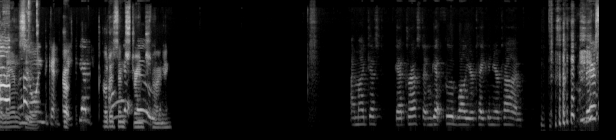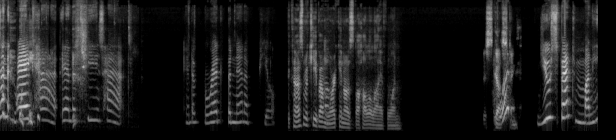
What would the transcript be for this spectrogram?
demands I'm you. going to get Oh. bacon. Coda's Oh, in get stream shining. I might just get dressed and get food while you're taking your time. There's an egg hat and a cheese hat. And a bread banana peel. The Cosmic Cube I'm Oh. working on is the Hololive one. Disgusting. You spent money?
